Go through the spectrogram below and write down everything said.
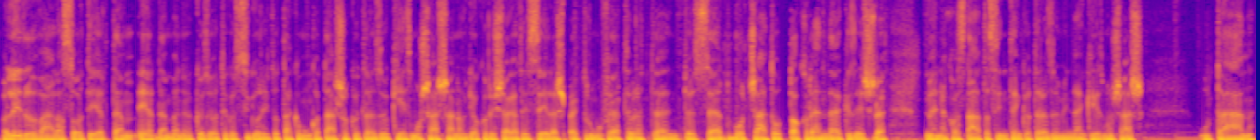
A Lidl válaszolt értem, érdemben ők közölték, hogy szigorították a munkatársak kötelező kézmosásának gyakoriságát, hogy széles spektrumú fertőtlenítő szert bocsátottak rendelkezésre, melynek használata szintén kötelező minden kézmosás után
